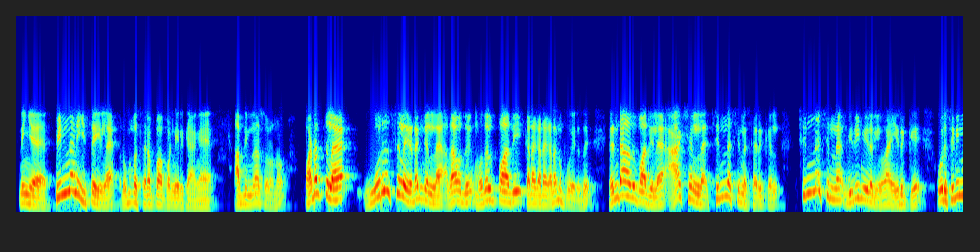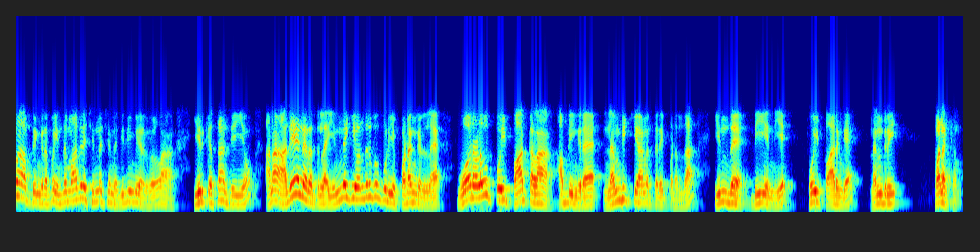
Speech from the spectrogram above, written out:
நீங்க பின்னணி இசையில ரொம்ப சிறப்பா பண்ணியிருக்காங்க அப்படின்னு தான் சொல்லணும். படத்துல ஒரு சில இடங்கள்ல அதாவது முதல் பாதி கட கட கடன்னு போயிருது. ரெண்டாவது பாதியில ஆக்ஷன்ல சின்ன சின்ன சருக்கள் சின்ன சின்ன விதிமீறல்கள்லாம் இருக்கு. ஒரு சினிமா அப்படிங்கிறப்ப இந்த மாதிரி சின்ன சின்ன விதிமீறல்கள்லாம் இருக்கத்தான் செய்யும். ஆனா அதே நேரத்துல இன்னைக்கு வந்திருக்கக்கூடிய படங்கள்ல ஓரளவு போய் பார்க்கலாம் அப்படிங்கிற நம்பிக்கையான திரைப்படம் தான் இந்த டிஎன்ஏ போய் பாருங்க. நன்றி. வணக்கம்.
